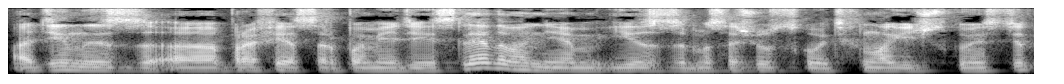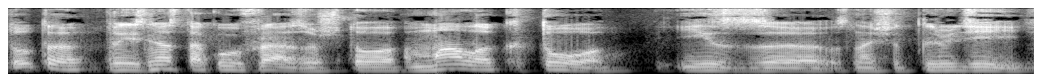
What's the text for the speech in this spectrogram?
Один из э, профессор по медиаисследованиям из Массачусетского технологического института произнес такую фразу, что мало кто из э, значит, людей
